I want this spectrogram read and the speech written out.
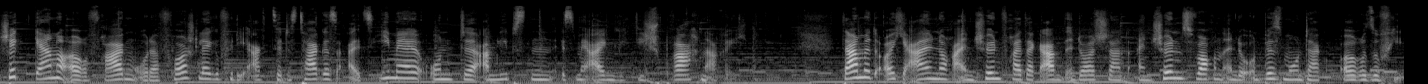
Schickt gerne eure Fragen oder Vorschläge für die Aktie des Tages als E-Mail und äh, am liebsten ist mir eigentlich die Sprachnachricht. Damit euch allen noch einen schönen Freitagabend in Deutschland, ein schönes Wochenende und bis Montag, eure Sophie.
